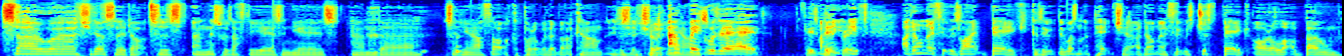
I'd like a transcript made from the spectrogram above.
So uh, she goes to the doctors, and this was after years and years, and uh, said, you know, I thought I could put up with it, but I can't. It's, it's hurting How big eyes." was her head? It's I, big. think Rick. it, I don't know if it was like big because there wasn't a picture. I don't know if it was just big or a lot of bone.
